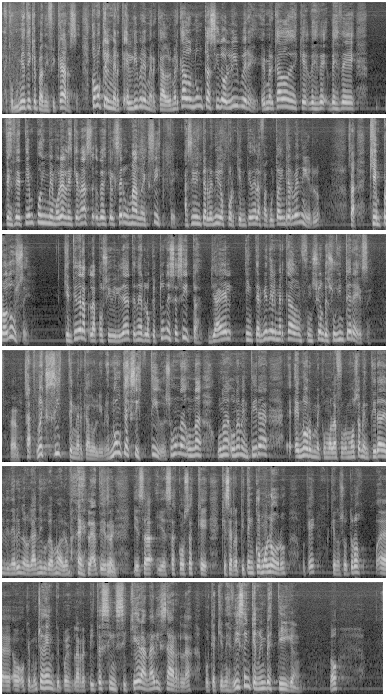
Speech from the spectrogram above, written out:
La economía tiene que planificarse. ¿Cómo que el, el, libre mercado? El mercado nunca ha sido libre. El mercado desde, que, desde, desde, tiempos inmemoriales, desde que, nace, desde que el ser humano existe, ha sido intervenido por quien tiene la facultad de intervenirlo sea, quien produce, quien tiene la, posibilidad de tener lo que tú necesitas, ya él interviene en el mercado en función de sus intereses. O sea, no existe mercado libre, nunca ha existido. Eso es una, mentira enorme, como la famosa mentira del dinero inorgánico que vamos a hablar más adelante, y, y, esas cosas que, se repiten como loros, que nosotros eh, o, que mucha gente pues la repite sin siquiera analizarla, porque a quienes dicen que no investigan, ¿no?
